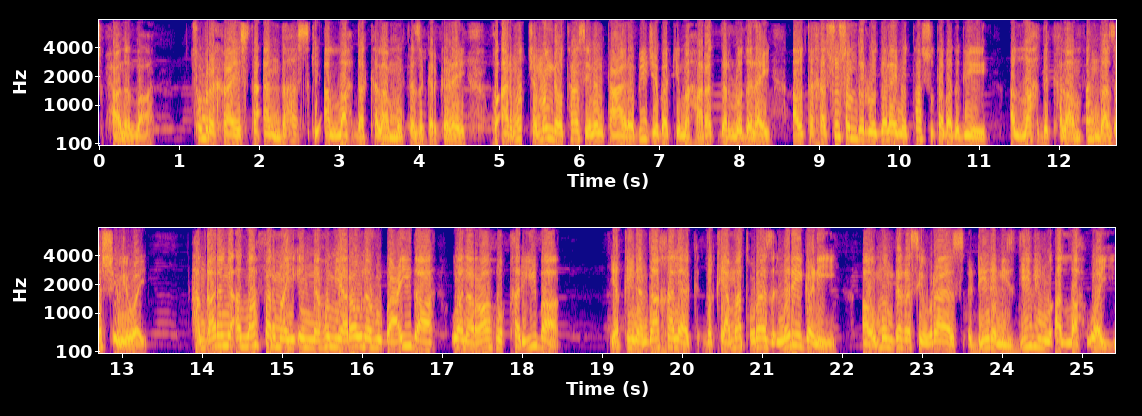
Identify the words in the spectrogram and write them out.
سبحان الله څومره ښایسته انداز کې الله دا کلام موږ ته ذکر کړی خو ارمان چې موږ او تاسې نن په عربي ژبه کې مهارت درلودلی او تخصص هم درلودلی نو تاسو ته به د دې الله د کلام اندازه شوې وای همدارنګه الله فرمایي انهم یرونه بعیدا ونراه قریبا یقینا دا خلک د قیامت ورځ لرې ګڼي او موږ دغسې ورځ ډیره نږدې وینو الله وایي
